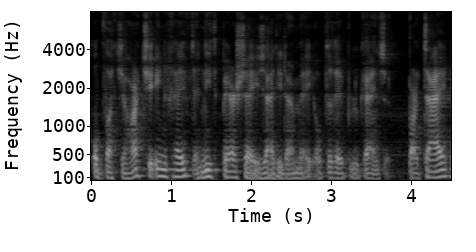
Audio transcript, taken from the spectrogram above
op wat je hartje ingeeft en niet per se, zei hij daarmee, op de Republikeinse partij.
